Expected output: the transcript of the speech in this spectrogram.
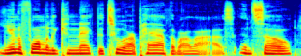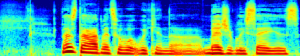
uniformly connected to our path of our lives. And so let's dive into what we can uh, measurably say is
